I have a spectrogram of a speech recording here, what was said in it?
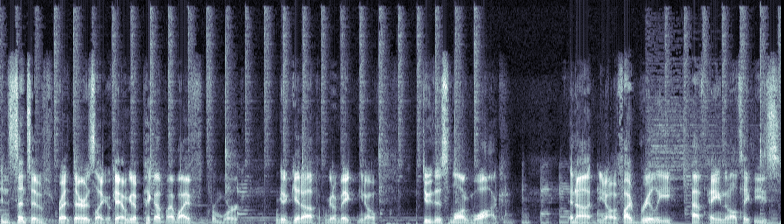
incentive right there. Is like okay i'm gonna pick up my wife from work. I'm gonna get up. I'm gonna make you know do this long walk. And uh you know if i really have pain then i'll take these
